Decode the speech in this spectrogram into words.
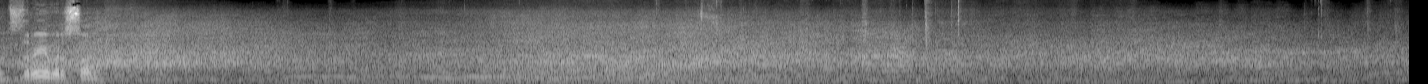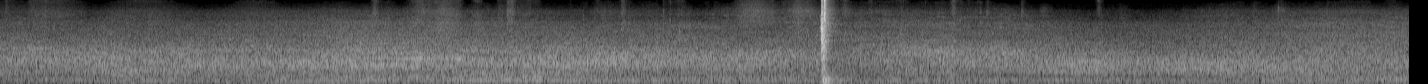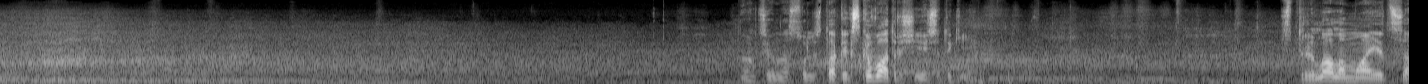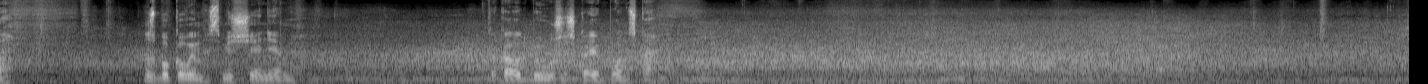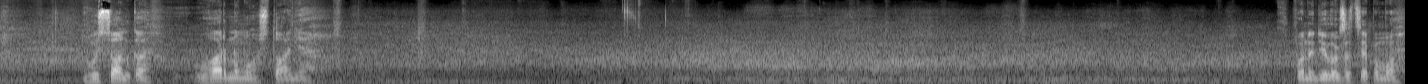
От, з реверсом. Так, це у нас соліс. Так, екскаватор ще є все такий. Стріла ламається ну, з боковим сміщенням. Така от бивушечка японська. Гусянка в гарному стані. Понеділок зацепимо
